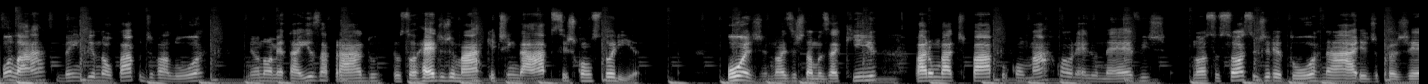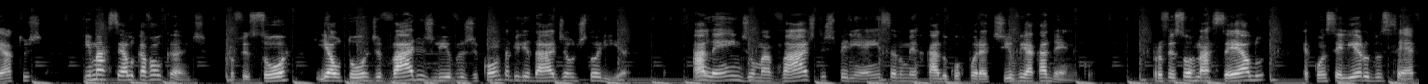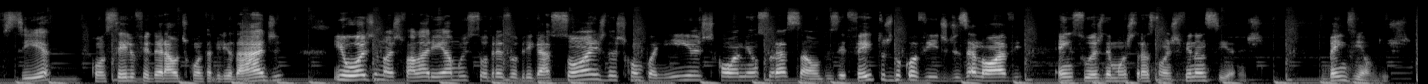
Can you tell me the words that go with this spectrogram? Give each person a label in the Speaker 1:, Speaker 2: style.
Speaker 1: Olá, bem-vindo ao Papo de Valor. Meu nome é Thaisa Prado, eu sou Head de Marketing da Apsis Consultoria. Hoje nós estamos aqui para um bate-papo com Marco Aurélio Neves, nosso sócio-diretor na área de projetos, e Marcelo Cavalcante, professor e autor de vários livros de contabilidade e auditoria, além de uma vasta experiência no mercado corporativo e acadêmico. Professor Marcelo é conselheiro do CFC, Conselho Federal de Contabilidade, e hoje nós falaremos sobre as obrigações das companhias com a mensuração dos efeitos do Covid-19 em suas demonstrações financeiras. Bem-vindos.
